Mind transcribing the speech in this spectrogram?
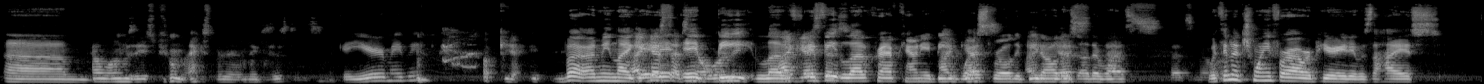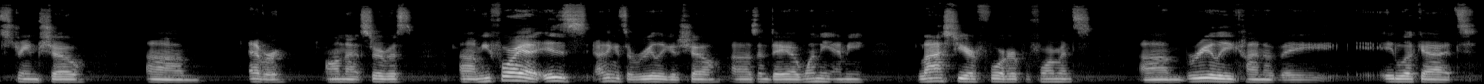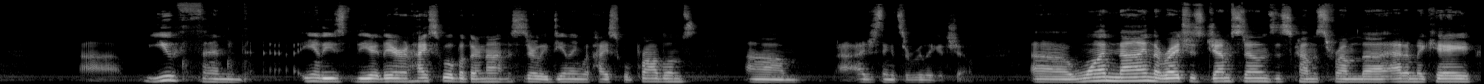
um, How long has HBO Max been in existence? like a year maybe. Okay. But I mean, like I it, it, that's beat Love. It beat Lovecraft Country. It beat guess- Westworld. It beat I all those other ones. that's, That's Within a 24 hour period, it was the highest streamed show um, ever on that service. Um, Euphoria is, I think it's a really good show. Uh, Zendaya won the Emmy last year for her performance. Um, really kind of a, a look at uh, youth and, you know, these they're, they're in high school, but they're not necessarily dealing with high school problems. Um, I just think it's a really good show. Uh, one nine, The Righteous Gemstones. This comes from the Adam McKay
